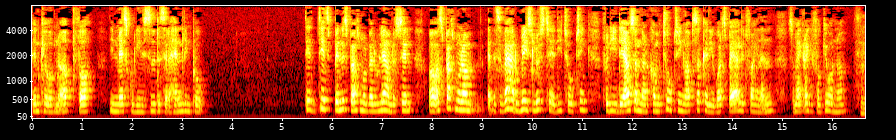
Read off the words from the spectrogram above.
den kan åbne op for din maskuline side, der sætter handling på det, det er et spændende spørgsmål, hvad du lærer om dig selv. Og også spørgsmål om, altså, hvad har du mest lyst til af de to ting? Fordi det er jo sådan, når der kommer to ting op, så kan de jo godt spære lidt for hinanden, så man ikke rigtig får gjort noget. Hmm.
